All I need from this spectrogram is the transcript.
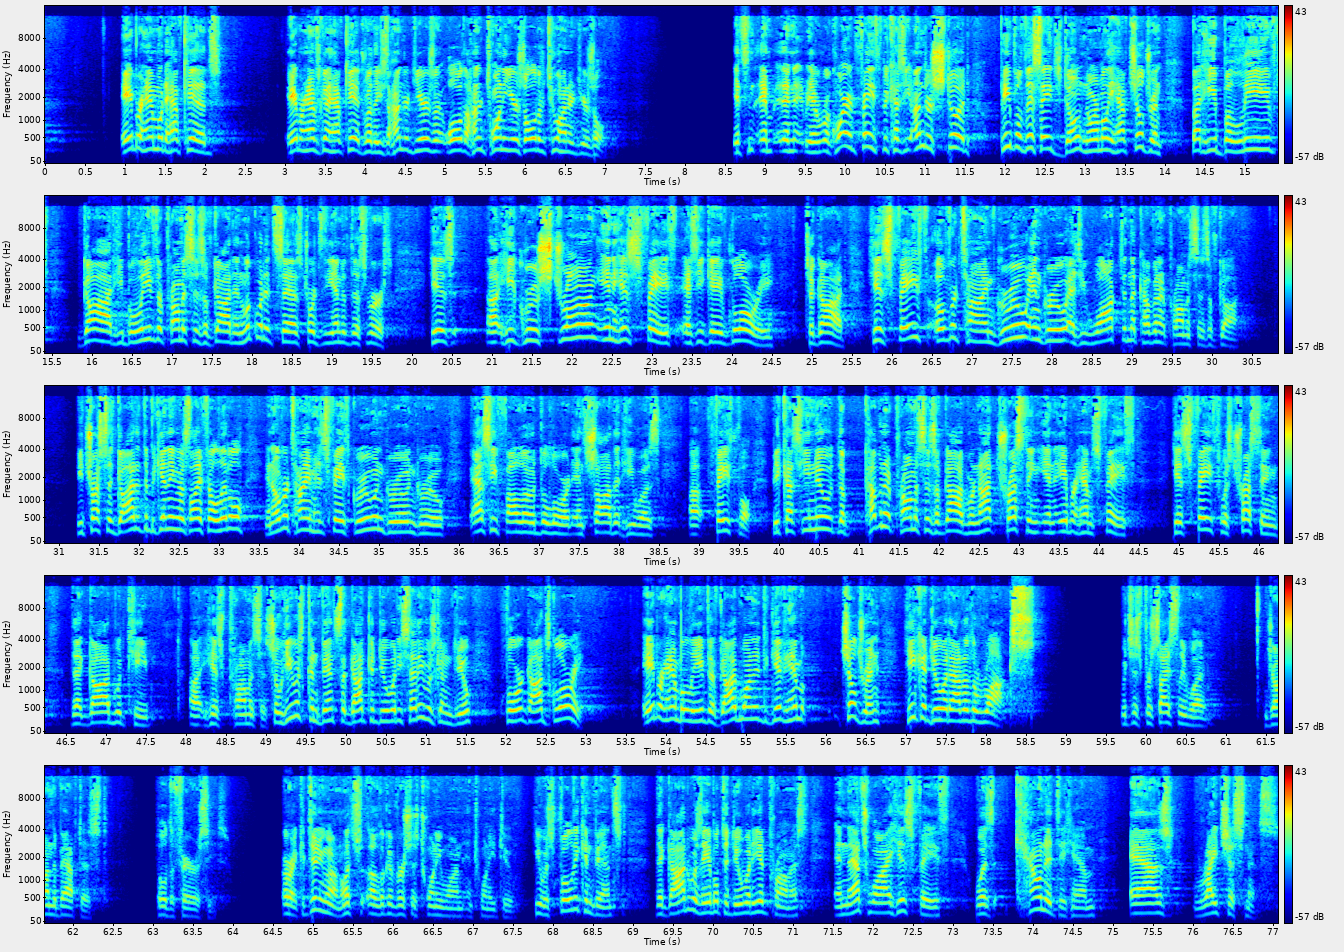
Abraham would have kids, Abraham's going to have kids, whether he's 100 years old, 120 years old, or 200 years old. It's, and it required faith because he understood people this age don't normally have children, but he believed God. He believed the promises of God. And look what it says towards the end of this verse. His, uh, he grew strong in his faith as he gave glory to God. His faith over time grew and grew as he walked in the covenant promises of God. He trusted God at the beginning of his life a little, and over time his faith grew and grew and grew as he followed the Lord and saw that he was uh, faithful. Because he knew the covenant promises of God were not trusting in Abraham's faith, his faith was trusting that God would keep uh, his promises. So he was convinced that God could do what he said he was going to do for God's glory. Abraham believed if God wanted to give him children, he could do it out of the rocks, which is precisely what John the Baptist told the Pharisees. All right, continuing on, let's uh, look at verses 21 and 22. He was fully convinced that God was able to do what he had promised, and that's why his faith was counted to him as righteousness.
